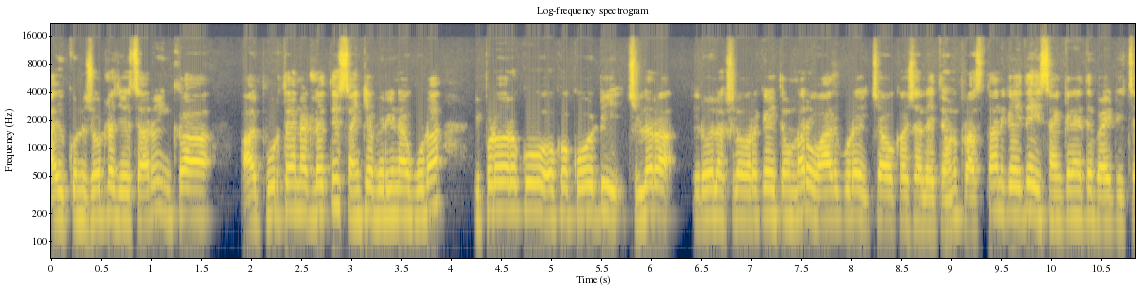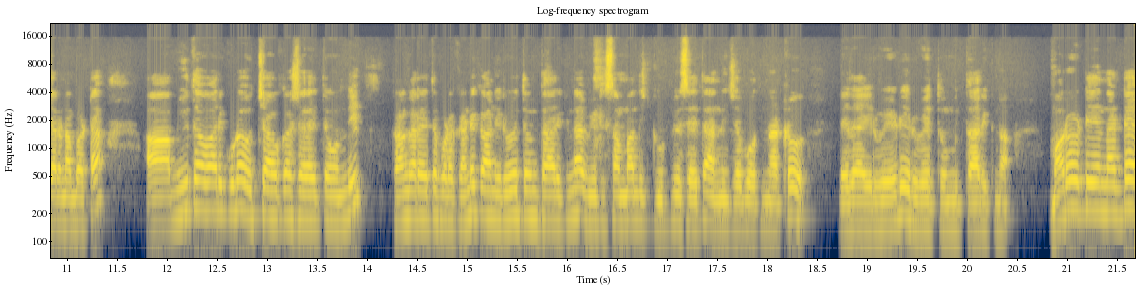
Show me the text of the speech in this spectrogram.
అవి కొన్ని చోట్ల చేశారు. ఇంకా అవి పూర్తయినట్లయితే సంఖ్య పెరిగినా కూడా ఇప్పటి వరకు ఒక కోటి చిల్లర ఇరవై లక్షల వరకు అయితే ఉన్నారు. వారికి కూడా ఇచ్చే అవకాశాలు అయితే ఉన్నాయి. ప్రస్తుతానికి అయితే ఈ సంఖ్యను అయితే బయట ఇచ్చారనమాట ఆ మిగతా వారికి కూడా వచ్చే అవకాశాలు అయితే ఉంది. కంగారు అయితే పడకండి కానీ ఇరవై తొమ్మిది తారీఖున వీటికి సంబంధించి గుడ్ న్యూస్ అయితే అందించబోతున్నట్లు లేదా ఇరవై ఏడు ఇరవై తొమ్మిది తారీఖున. మరొకటి ఏంటంటే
